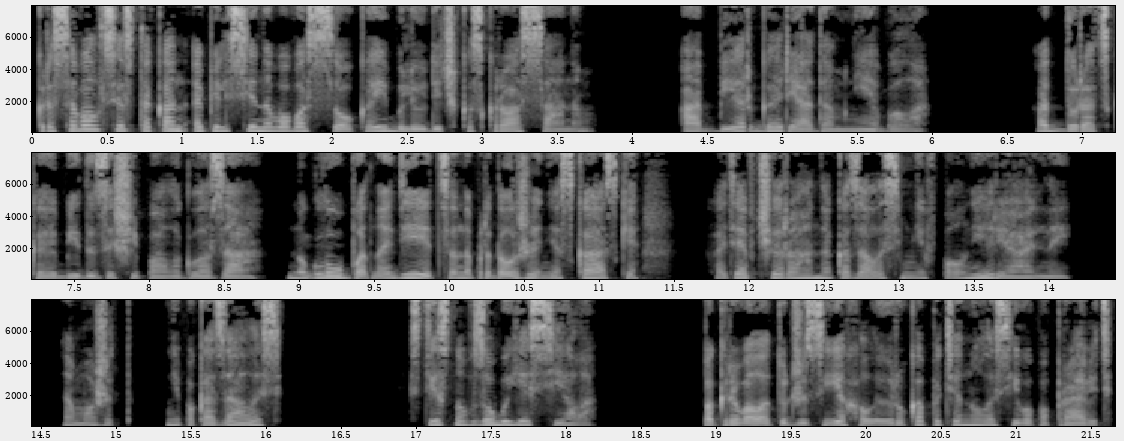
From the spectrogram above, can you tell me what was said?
красовался стакан апельсинового сока и блюдечко с круассаном. А Берга рядом не было. От дурацкой обиды защипала глаза, но глупо надеяться на продолжение сказки, хотя вчера она казалась мне вполне реальной. А может, не показалось? Стиснув зубы, я села. Покрывало тут же съехало, и рука потянулась его поправить.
